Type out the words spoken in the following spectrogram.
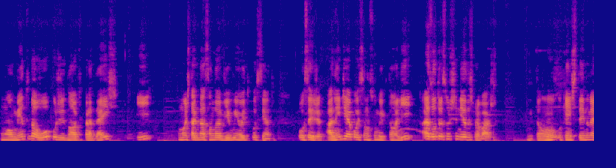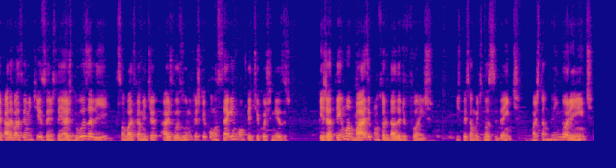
um aumento da Oppo, de 9% para 10%, e uma estagnação da Vivo em 8%. Ou seja, além de Apple e Samsung que estão ali, as outras são chinesas para baixo. Então, o que a gente tem no mercado é basicamente isso. A gente tem as duas ali, que são basicamente as duas únicas que conseguem competir com as chinesas, que já tem uma base consolidada de fãs, especialmente no Ocidente, mas também no Oriente.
